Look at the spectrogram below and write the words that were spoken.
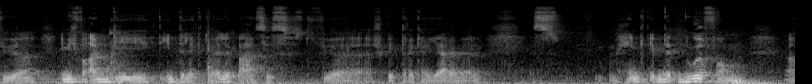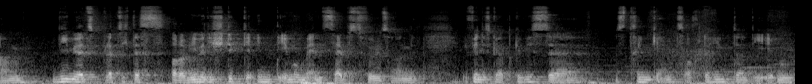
für, nämlich vor allem die, die intellektuelle Basis für spätere Karriere, weil es hängt eben nicht nur vom, ähm, wie wir jetzt plötzlich das, oder wie wir die Stücke in dem Moment selbst fühlen, sondern ich finde, es gehört gewisse Stringenz auch dahinter, die eben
